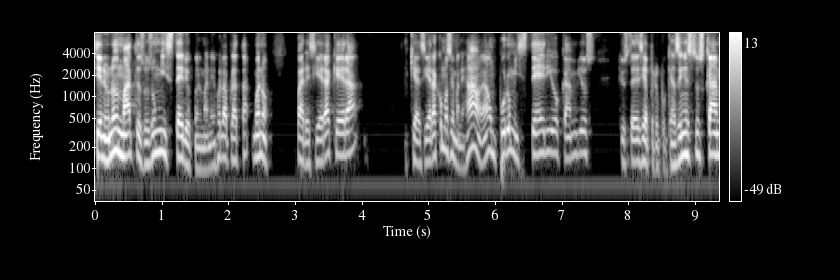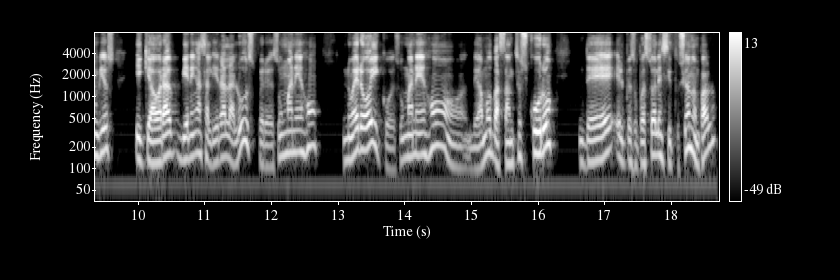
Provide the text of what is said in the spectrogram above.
tiene unos mates o es un misterio con el manejo de la plata. Bueno, pareciera que era, que así era como se manejaba, un puro misterio, cambios que usted decía, pero ¿por qué hacen estos cambios? Y que ahora vienen a salir a la luz, pero es un manejo no heroico, es un manejo, digamos, bastante oscuro del presupuesto de la institución, don Pablo.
